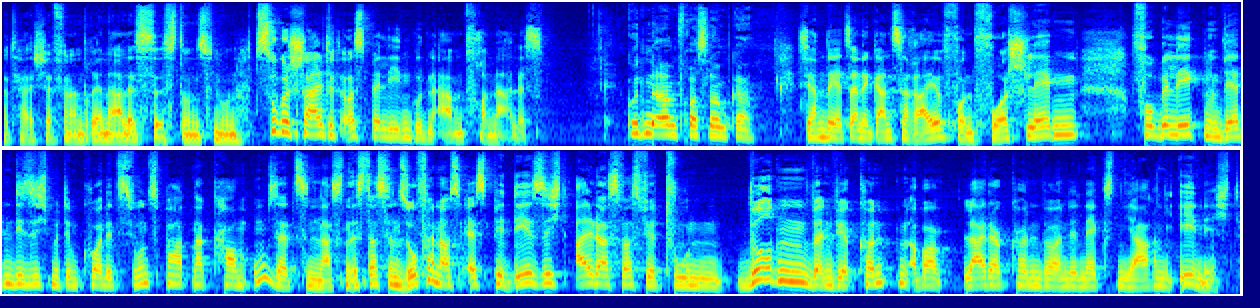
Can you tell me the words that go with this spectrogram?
Parteichefin Andrea Nahles ist uns nun zugeschaltet aus Berlin. Guten Abend, Frau Nahles. Guten Abend, Frau Slomka. Sie haben da jetzt eine ganze Reihe von Vorschlägen vorgelegt. Nun werden die sich mit dem Koalitionspartner kaum umsetzen lassen. Ist das insofern aus SPD-Sicht all das, was wir tun würden, wenn wir könnten, aber leider können wir in den nächsten Jahren eh nicht?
